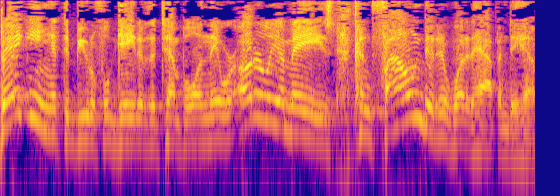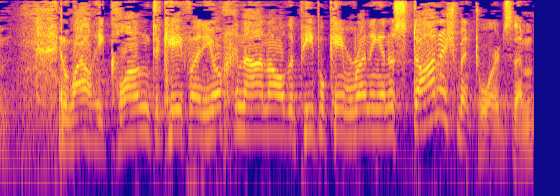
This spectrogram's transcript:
begging at the beautiful gate of the temple, and they were utterly amazed, confounded at what had happened to him. And while he clung to Kepha and Yochanan, all the people came running in astonishment towards them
